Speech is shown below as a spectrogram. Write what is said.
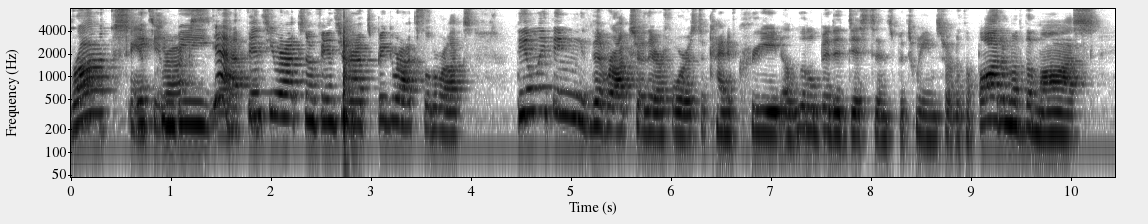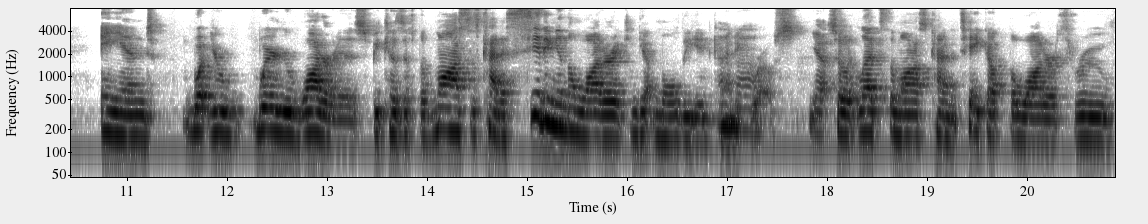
rocks. Fancy it can be rocks, yeah, yeah. fancy rocks, no fancy rocks, big rocks, little rocks. The only thing the rocks are there for is to kind of create a little bit of distance between sort of the bottom of the moss and what your where your water is because if the moss is kind of sitting in the water it can get moldy and kind Mhm. of gross Yeah. so it lets the moss kind of take up the water through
